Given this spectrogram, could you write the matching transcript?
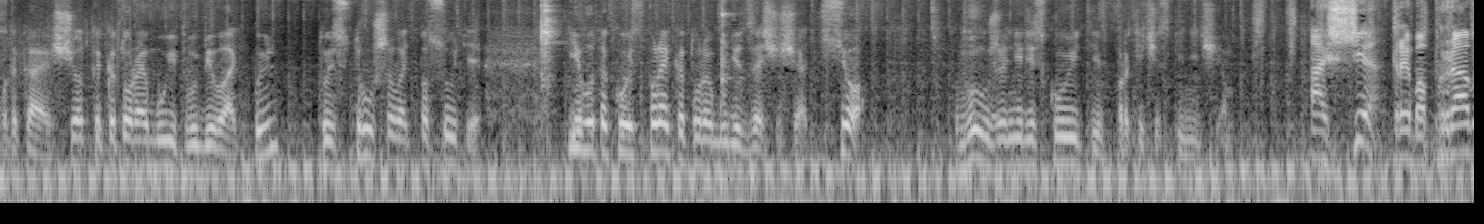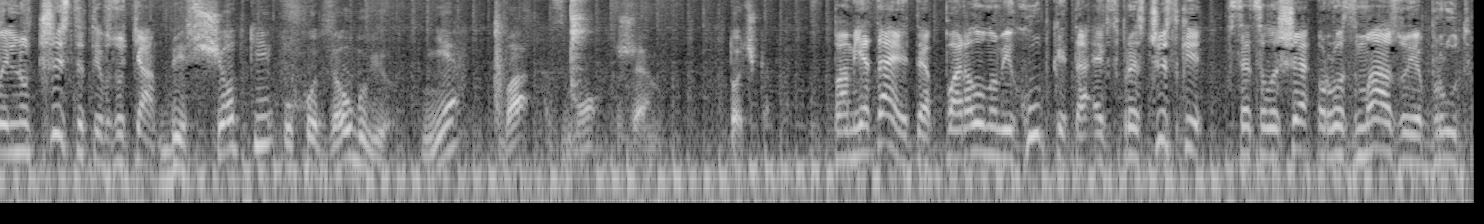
Вот такая щетка, которая будет выбивать пыль, то есть струшивать по сути. И вот такой спрей, который будет защищать. Все. Вы уже не рискуете практически ничем. А ще треба правильно чистити взуття. Без щетки уход за обувью невозможен. Точка. Пам'ятаєте, поролонові губки та експрес-чистки все це лише розмазує бруд.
